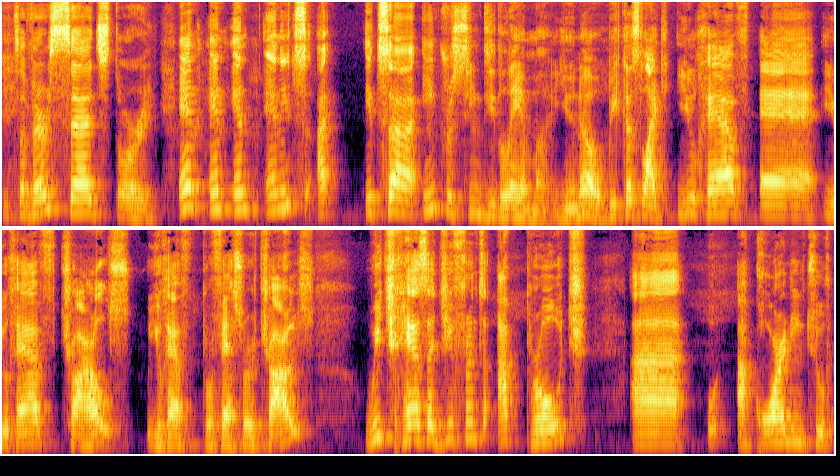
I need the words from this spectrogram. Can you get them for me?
It's a very sad story. and and and and it's a it's a interesting dilemma, you know, because like you have uh, you have Charles, you have Professor Charles, which has a different approach. Uh, according to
